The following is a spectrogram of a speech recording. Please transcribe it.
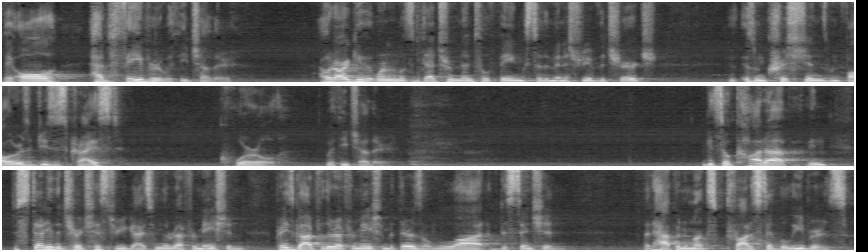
They all had favor with each other. I would argue that one of the most detrimental things to the ministry of the church is when Christians, when followers of Jesus Christ, quarrel with each other. We get so caught up. I mean, just study the church history, guys, from the Reformation. Praise God for the Reformation, but there is a lot of dissension that happened amongst Protestant believers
